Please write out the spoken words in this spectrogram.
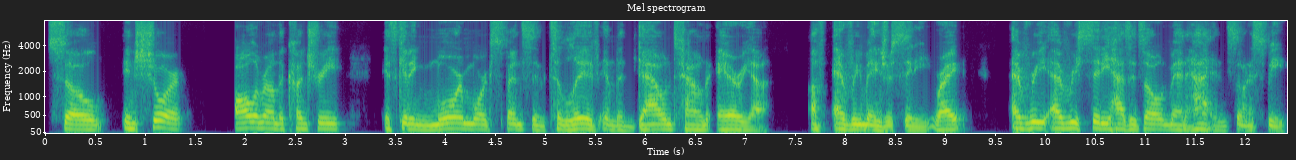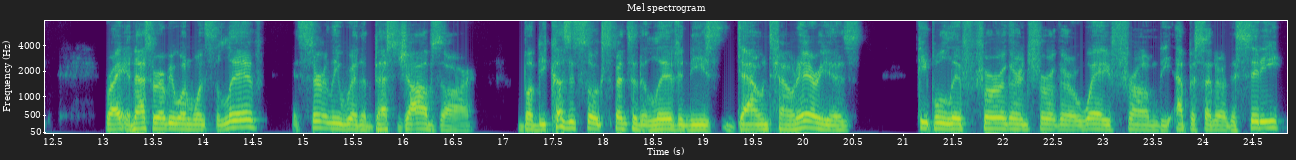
So, in short, all around the country, it's getting more and more expensive to live in the downtown area of every major city, right? Every every city has its own Manhattan, so to speak, right? And that's where everyone wants to live. It's certainly where the best jobs are. But because it's so expensive to live in these downtown areas, people live further and further away from the epicenter of the city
